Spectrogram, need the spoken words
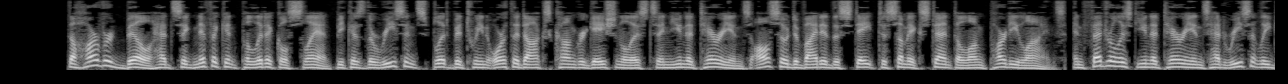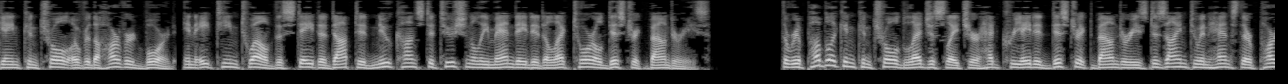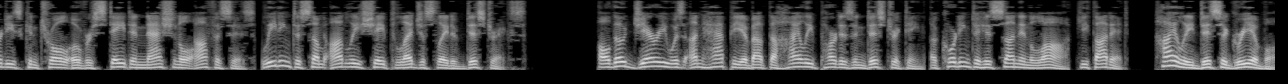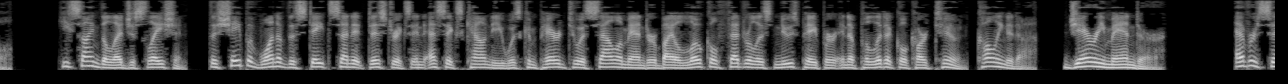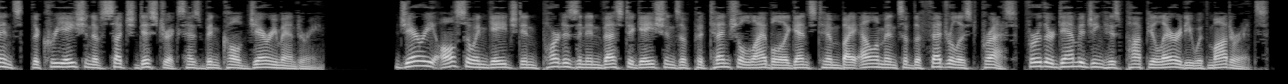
The Harvard bill had significant political slant because the recent split between Orthodox Congregationalists and Unitarians also divided the state to some extent along party lines, and Federalist Unitarians had recently gained control over the Harvard Board. In 1812, the state adopted new constitutionally mandated electoral district boundaries. The Republican-controlled legislature had created district boundaries designed to enhance their party's control over state and national offices, leading to some oddly shaped legislative districts. Although Gerry was unhappy about the highly partisan districting according to his son-in-law, he thought it «highly disagreeable». He signed the legislation. The shape of one of the state Senate districts in Essex County was compared to a salamander by a local Federalist newspaper in a political cartoon, calling it a «gerrymander». Ever since, the creation of such districts has been called gerrymandering. Gerry also engaged in partisan investigations of potential libel against him by elements of the Federalist press, further damaging his popularity with moderates.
